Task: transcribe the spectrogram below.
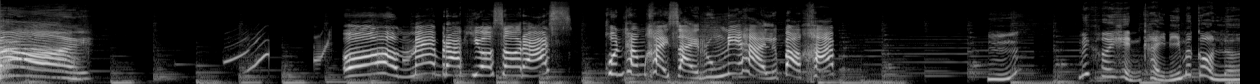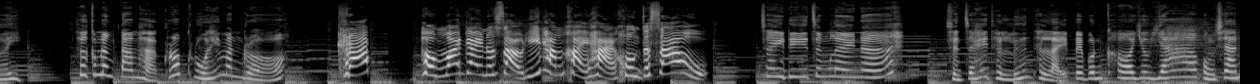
รายโอ้ แม่บราคิโอซอรัส คุณทำไข่ใส่รุ้งนี่หายหรือเปล่าครับ หืมไม่เคยเห็นไข่นี้มาก่อนเลย เธอกำลังตามหาครอบครัวให้มันเหรอ ครับ ผมว่าไดโนเสาร์ที่ทำไข่หายคงจะเศร้า ใจดีจังเลยนะ ฉันจะให้เธอลื่นถลายไปบนคอยาวๆของฉัน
